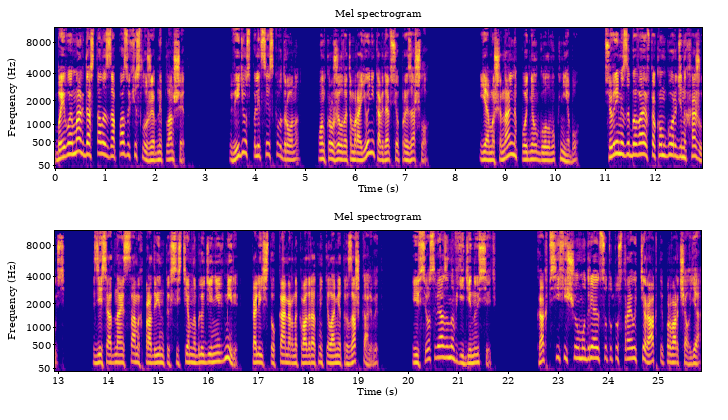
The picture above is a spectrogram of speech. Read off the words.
Боевой маг достал из-за пазухи служебный планшет. Видео с полицейского дрона. Он кружил в этом районе, когда все произошло. Я машинально поднял голову к небу. Все время забываю, в каком городе нахожусь. Здесь одна из самых продвинутых систем наблюдения в мире. Количество камер на квадратный километр зашкаливает. И все связано в единую сеть. «Как психи еще умудряются тут устраивать теракты?» – проворчал я.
